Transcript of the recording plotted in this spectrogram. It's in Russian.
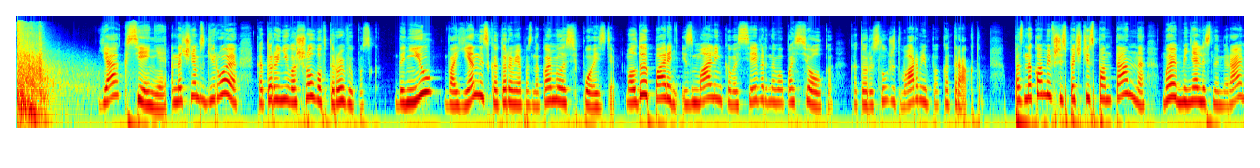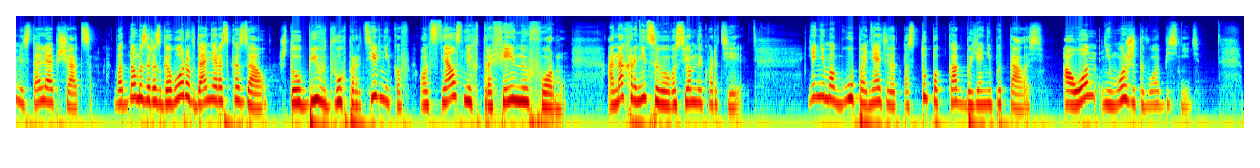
Я Ксения. Начнем с героя, который не вошел во второй выпуск. Даниил – военный, с которым я познакомилась в поезде. Молодой парень из маленького северного поселка, который служит в армии по контракту. Познакомившись почти спонтанно, мы обменялись номерами и стали общаться. В одном из разговоров Даня рассказал, что убив двух противников, он снял с них трофейную форму. Она хранится в его съемной квартире. Я не могу понять этот поступок, как бы я ни пыталась, а он не может его объяснить.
